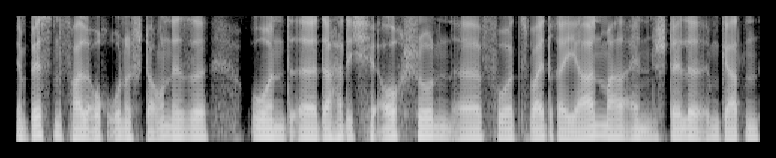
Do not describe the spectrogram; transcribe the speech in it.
im besten Fall auch ohne Staunässe Und äh, da hatte ich auch schon äh, vor zwei, drei Jahren mal eine Stelle im Garten.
